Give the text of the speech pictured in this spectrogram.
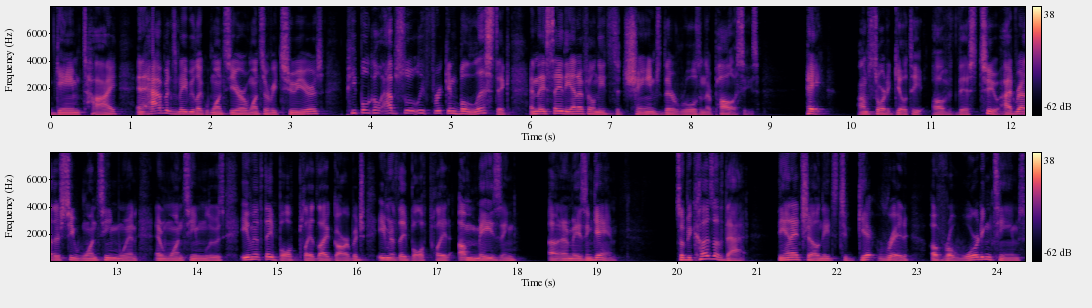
game tie, and it happens maybe like once a year once every two years, people go absolutely freaking ballistic and they say the NFL needs to change their rules and their policies. Hey, I'm sort of guilty of this too. I'd rather see one team win and one team lose, even if they both played like garbage, even if they both played amazing, an amazing game. So because of that, the NHL needs to get rid of rewarding teams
